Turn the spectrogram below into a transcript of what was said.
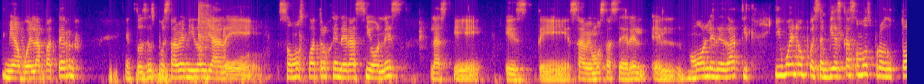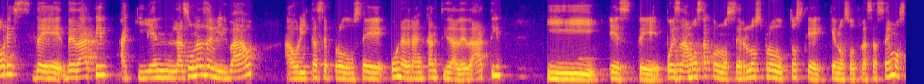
mi abuela paterna. Entonces, pues ha venido ya de, somos cuatro generaciones las que este, sabemos hacer el, mole de dátil. Y bueno, pues en Viesca somos productores de, dátil. Aquí en las dunas de Bilbao, ahorita se produce una gran cantidad de dátil y este, pues damos a conocer los productos que, nosotras hacemos.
